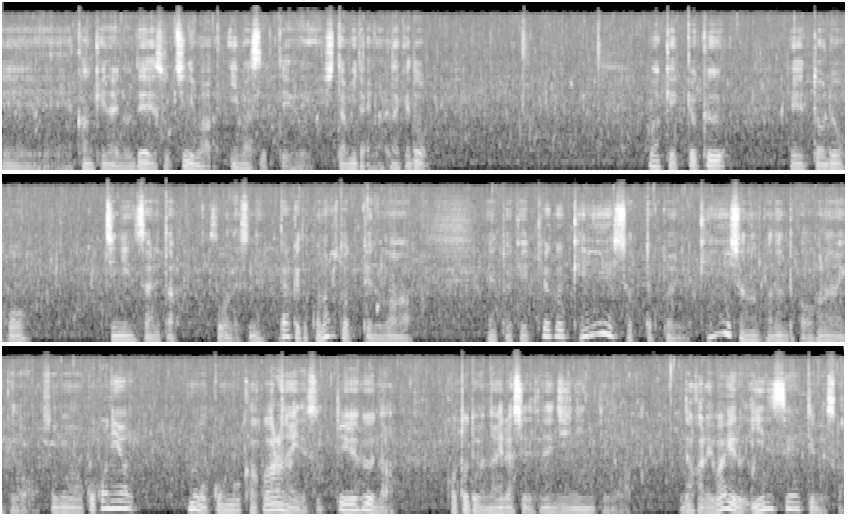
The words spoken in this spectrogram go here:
えー、関係ないのでそっちにはいますっていうふうにしたみたいなんだけどまあ結局、えっ、ー、と、両方辞任されたそうですね。だけどこの人っていうのは、えっ、と、結局経営者ってことに、経営者なのかなんとかわからないけど、その、ここにはもう今後関わらないですっていうふうなことではないらしいですね、辞任っていうのは。だからいわゆる陰性っていうんですか。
